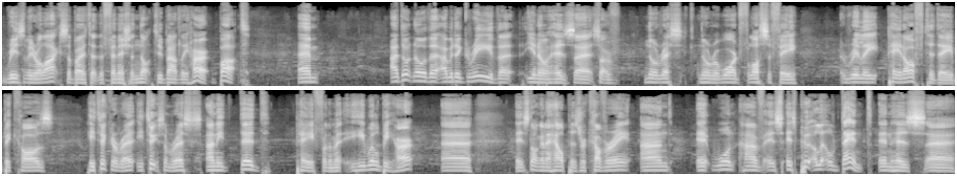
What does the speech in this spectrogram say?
reasonably relaxed about it at the finish and not too badly hurt, but um, I don't know that I would agree that you know his uh, sort of no risk, no reward philosophy really paid off today because he took a ri- he took some risks and he did pay for them. He will be hurt. Uh, it's not going to help his recovery, and it won't have it's it's put a little dent in his uh,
